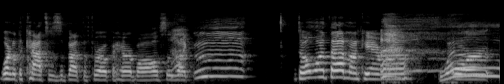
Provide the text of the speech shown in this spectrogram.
one of the cats was about to throw up a hairball, so I was like, mm, don't want that on camera. Well,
